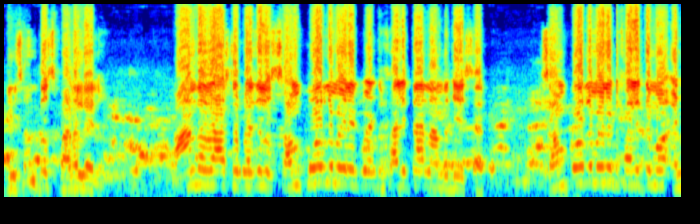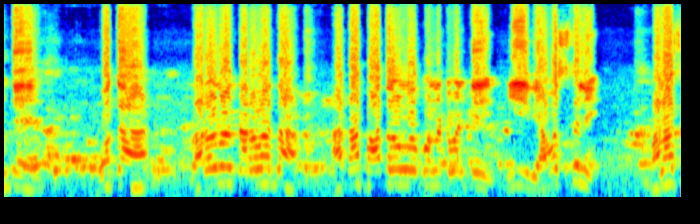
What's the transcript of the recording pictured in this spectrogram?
నేను సంతోషపడలేను. ఆంధ్ర రాష్ట్ర ప్రజలు సంపూర్ణమైనటువంటి ఫలితాన్ని అందజేశారు. సంపూర్ణమైన ఫలితము అంటే ఒక కరోనా తర్వాత అతాపాతలంలో ఉన్నటువంటి ఈ వ్యవస్థని పలాస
